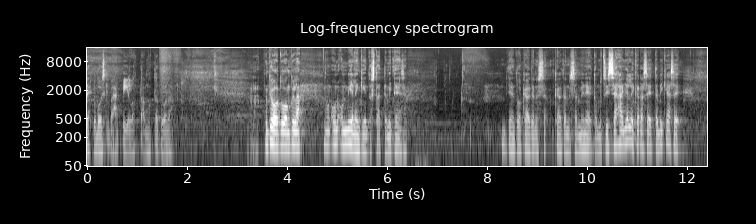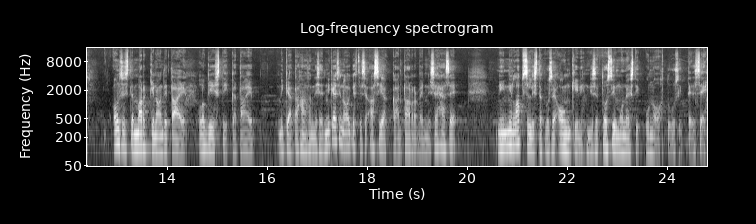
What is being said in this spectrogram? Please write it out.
ehkä voisikin vähän piilottaa, mutta tuota, mutta joo, tuo on kyllä on, on, on mielenkiintoista, että miten se miten tuo käytännössä, käytännössä menee. Mutta siis sehän jälleen kerran se, että mikä se, on se sitten markkinointi tai logistiikka tai mikä tahansa, niin se, että mikä siinä on oikeasti se asiakkaan tarve, niin sehän se, niin, niin lapsellista kuin se onkin, niin se tosi monesti unohtuu sitten se.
